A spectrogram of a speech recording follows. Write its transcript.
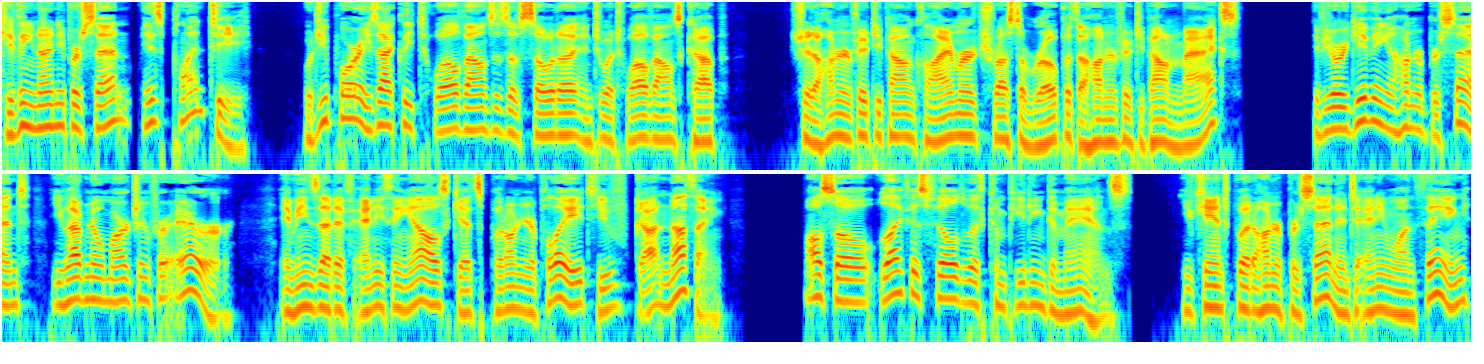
Giving 90% is plenty. Would you pour exactly 12 ounces of soda into a 12 ounce cup? Should a 150 pound climber trust a rope with a 150 pound max? If you are giving 100%, you have no margin for error. It means that if anything else gets put on your plate, you've got nothing. Also, life is filled with competing demands. You can't put 100% into any one thing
